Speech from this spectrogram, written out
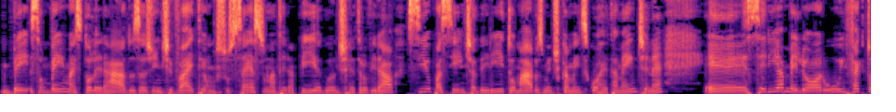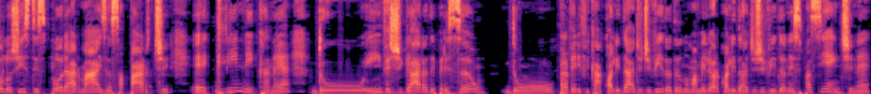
bem, são bem mais tolerados, a gente vai ter um sucesso na terapia do antirretroviral se o paciente aderir tomar os medicamentos corretamente, né? É, seria melhor o infectologista explorar mais essa parte é, clínica, né, do e investigar a depressão para verificar a qualidade de vida, dando uma melhor qualidade de vida nesse paciente, né?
